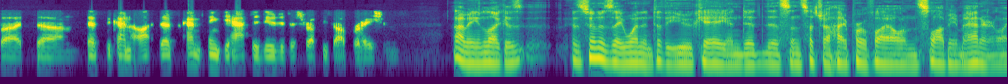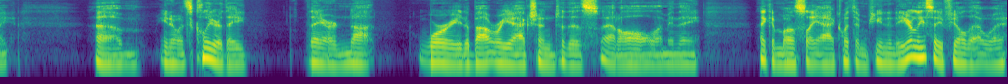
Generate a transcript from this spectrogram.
But um, that's the kind of that's the kind of things you have to do to disrupt these operations. I mean, look as as soon as they went into the UK and did this in such a high profile and sloppy manner, like um, you know, it's clear they they are not worried about reaction to this at all. I mean, they they can mostly act with impunity, or at least they feel that way,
